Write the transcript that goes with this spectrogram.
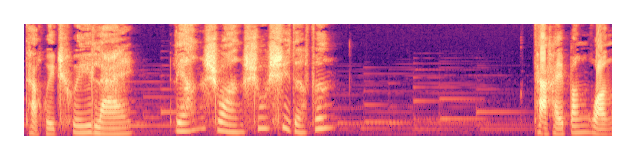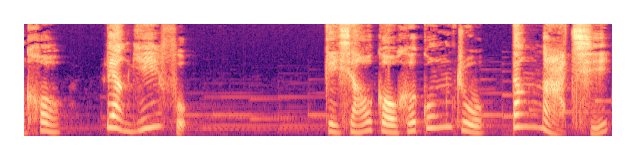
他会吹来凉爽舒适的风。他还帮王后晾衣服，给小狗和公主当马骑。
